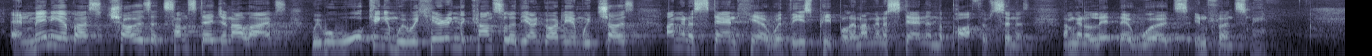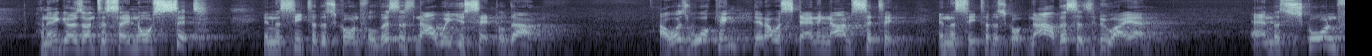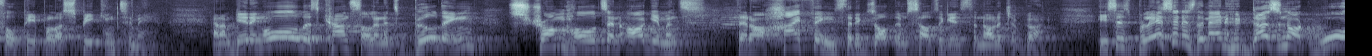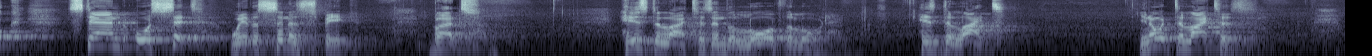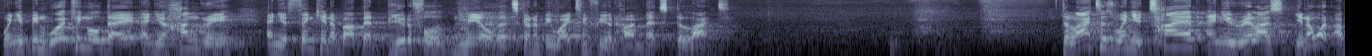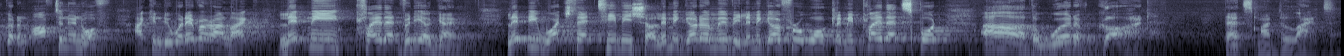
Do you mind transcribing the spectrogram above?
And many of us chose at some stage in our lives, we were walking and we were hearing the counsel of the ungodly, and we chose, I'm going to stand here with these people and I'm going to stand in the path of sinners. I'm going to let their words influence me. And then he goes on to say, Nor sit in the seat of the scornful. This is now where you settle down. I was walking, then I was standing, now I'm sitting in the seat of the scorn. Now this is who I am. And the scornful people are speaking to me. And I'm getting all this counsel, and it's building strongholds and arguments that are high things that exalt themselves against the knowledge of God. He says, Blessed is the man who does not walk, stand, or sit where the sinners speak, but his delight is in the law of the Lord his delight. You know what delight is? When you've been working all day and you're hungry and you're thinking about that beautiful meal that's going to be waiting for you at home, that's delight. Delight is when you're tired and you realize, you know what, I've got an afternoon off. I can do whatever I like. Let me play that video game. Let me watch that TV show. Let me go to a movie. Let me go for a walk. Let me play that sport. Ah, the Word of God. That's my delight.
